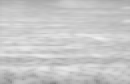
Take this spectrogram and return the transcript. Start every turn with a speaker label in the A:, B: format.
A: Yes.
